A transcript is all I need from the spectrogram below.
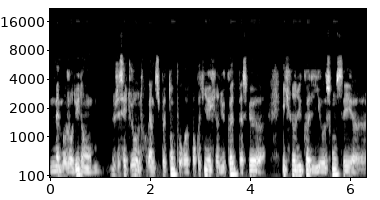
même aujourd'hui, dans j'essaie toujours de trouver un petit peu de temps pour, pour continuer à écrire du code parce que euh, écrire du code lié au son, c'est euh,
